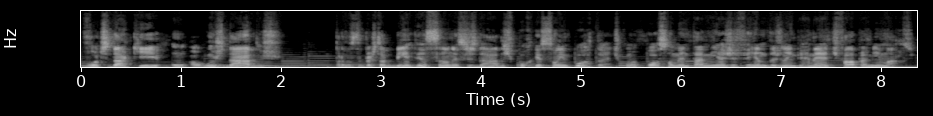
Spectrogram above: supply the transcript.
Vou te dar aqui um, alguns dados para você prestar bem atenção nesses dados, porque são importantes. Como eu posso aumentar minhas vendas na internet? Fala para mim, Márcio.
